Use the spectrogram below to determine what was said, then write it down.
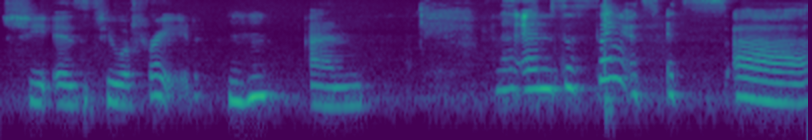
she is too afraid, Mm-hmm. and And, it's the thing. It's it's uh,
